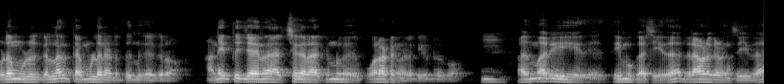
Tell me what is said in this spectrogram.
உடம்புழுக்கெல்லாம் தமிழில் நடத்துன்னு கேட்குறோம் அனைத்து ஜன அர்ச்சகராக்குன்னு போராட்டம் நடத்திக்கிட்டு இருக்கோம். அது மாதிரி திமுக செய்தா திராவிட கழகம் செய்தா?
